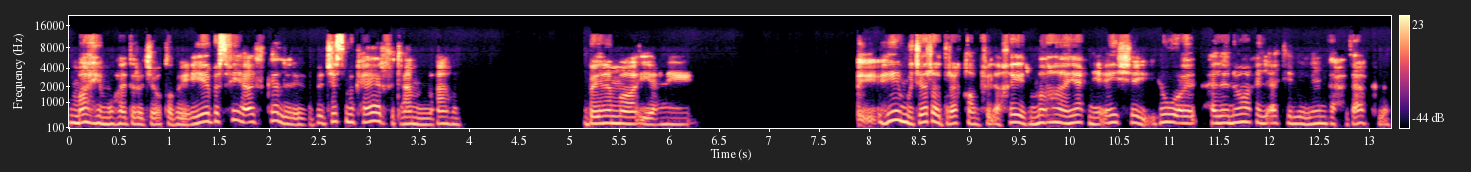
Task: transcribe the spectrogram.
ما هي مهدرجة وطبيعية بس فيها ألف كالوري. جسمك حيعرف يتعامل معاها بينما يعني هي مجرد رقم في الأخير ما يعني أي شيء. هو على نوع الأكل اللي أنت حتاكله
